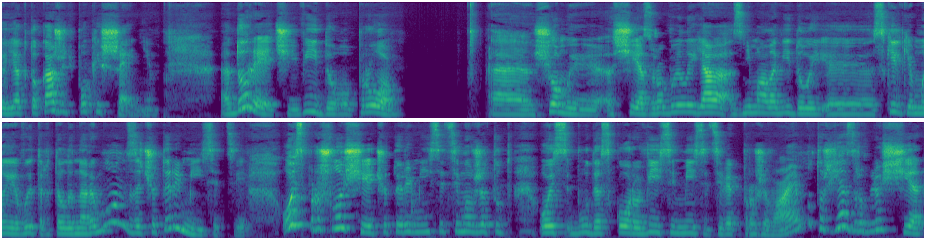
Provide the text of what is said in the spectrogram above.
як то кажуть, по кишені. До речі, відео про. Е, Що ми ще зробили? Я знімала відео, е, скільки ми витратили на ремонт за 4 місяці. Ось пройшло ще 4 місяці. Ми вже тут ось буде скоро 8 місяців, як проживаємо. Тож я зроблю ще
